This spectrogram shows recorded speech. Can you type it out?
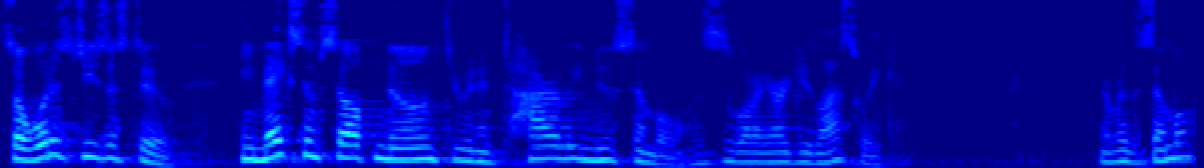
so what does Jesus do? He makes himself known through an entirely new symbol. This is what I argued last week. Remember the symbol?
